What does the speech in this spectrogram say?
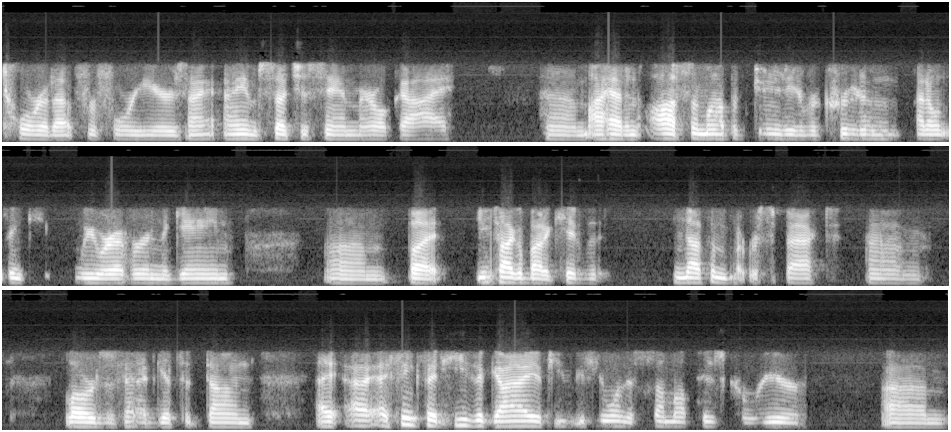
tore it up for four years. I, I am such a Sam Merrill guy. Um, I had an awesome opportunity to recruit him. I don't think we were ever in the game, um, but you talk about a kid with nothing but respect. Um, lowers his head, gets it done. I, I, I think that he's a guy. If you if you want to sum up his career, um,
